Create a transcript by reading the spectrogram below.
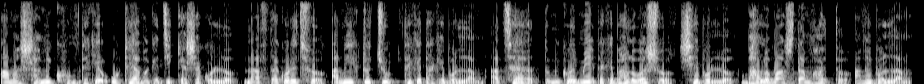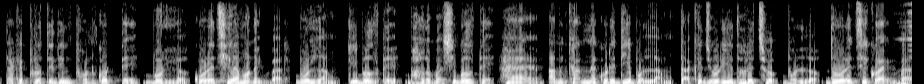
আমার স্বামী ঘুম থেকে উঠে আমাকে জিজ্ঞাসা করল, নাস্তা করেছ? আমি একটু চুপ থেকে তাকে বললাম আচ্ছা তুমি কি ওই মেয়েটাকে ভালোবাসো? সে বলল, ভালোবাসতাম হয়তো। আমি বললাম, তাকে প্রতিদিন ফোন করতে? বলল, করেছিলাম অনেকবার। বললাম, কি বলতে? ভালোবাসি বলতে? হ্যাঁ। আমি কান্না করে দিয়ে বললাম, তাকে জড়িয়ে ধরেছ? বলল, ধরেছি কয়েকবার।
